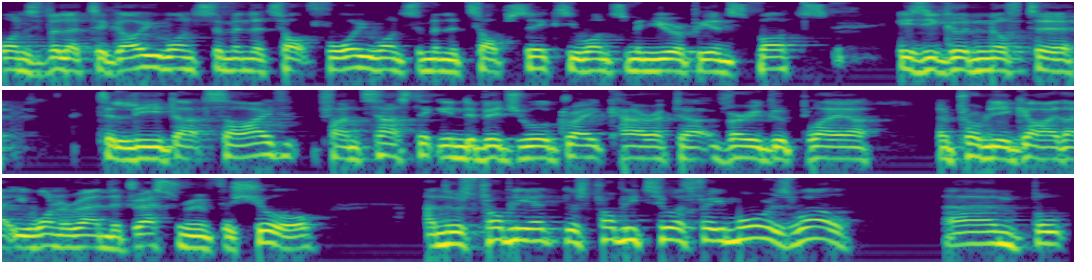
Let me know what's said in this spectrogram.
wants Villa to go. He wants them in the top four. He wants them in the top six. He wants them in European spots. Is he good enough to to lead that side. Fantastic individual, great character, very good player, and probably a guy that you want around the dressing room for sure. And there was probably a, there's probably two or three more as well. Um, but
